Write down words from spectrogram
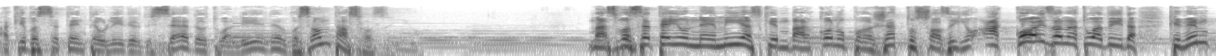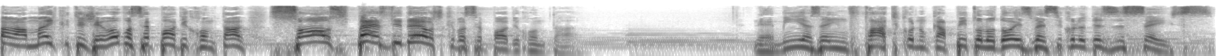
Aqui você tem teu líder de cedro, tua líder, você não está sozinho. Mas você tem um Neemias que embarcou no projeto sozinho. Há coisa na tua vida que nem para a mãe que te gerou você pode contar. Só aos pés de Deus que você pode contar. Neemias é enfático no capítulo 2, versículo 16.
